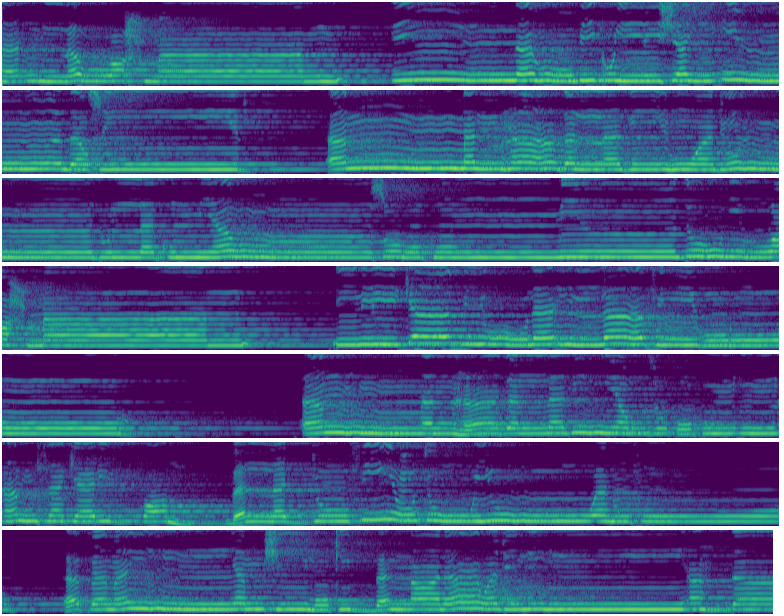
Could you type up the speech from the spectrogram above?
إلا الرحمن إنه بكل شيء بصير. أمن هذا الذي هو جند لكم ينصركم من دون الرحمن إن إلا في غرور. أمن هذا الذي يرزقكم إن أمسك رزقه بل لجوا في عتو ونفور. أفمن يمشي مكبا على وجهه أهداء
